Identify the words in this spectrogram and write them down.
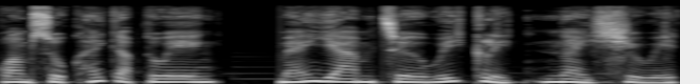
ความสุขให้กับตัวเอง แม้ยามเจอวิกฤตในชีวิต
